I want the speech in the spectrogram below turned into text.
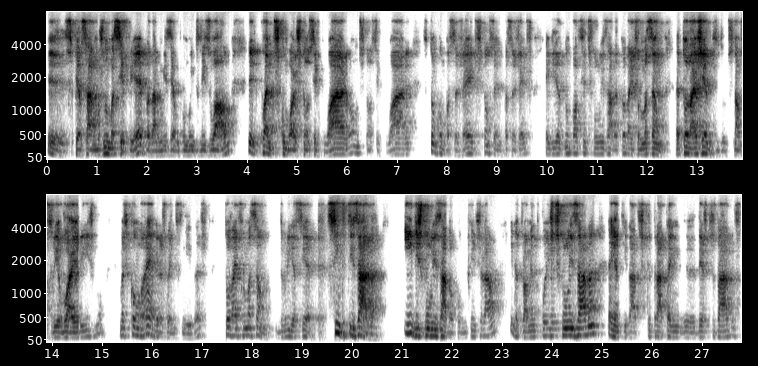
eh, se pensarmos numa CPE, para dar um exemplo muito visual, eh, quantos comboios estão a circular, onde estão a circular, se estão com passageiros, estão sem passageiros, é evidente que não pode ser disponibilizada toda a informação a toda a gente, senão seria voyeurismo, mas com regras bem definidas, toda a informação deveria ser sintetizada e disponibilizada ao público em geral e, naturalmente, depois disponibilizada a entidades que tratem eh, destes dados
